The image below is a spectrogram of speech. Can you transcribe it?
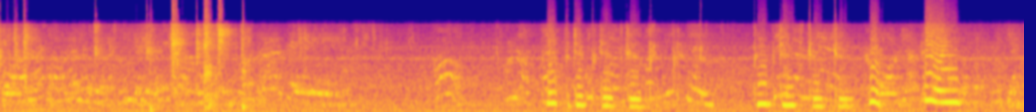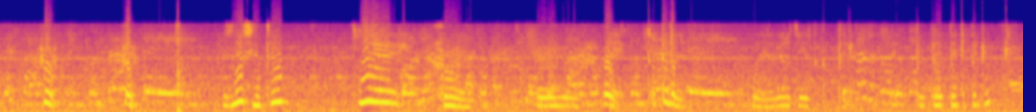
Doop doop doop doop. Doop doop doop doop. Huh. Hello. Huh. Huh. Is this YouTube? Yay! Huh. Um, wait, at it. Wait, I gotta use the computer. Doop doop doop doop doop.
